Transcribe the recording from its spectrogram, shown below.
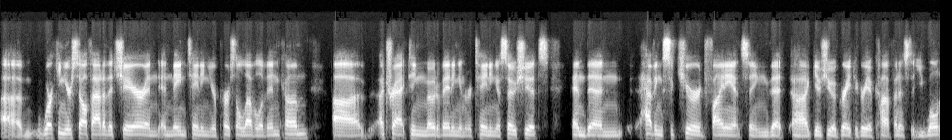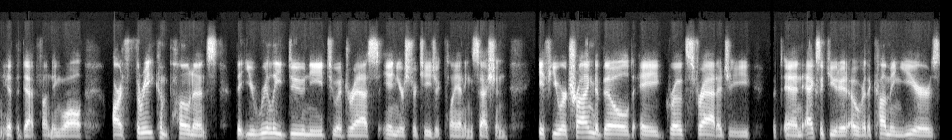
um, working yourself out of the chair and, and maintaining your personal level of income, uh, attracting, motivating, and retaining associates, and then having secured financing that uh, gives you a great degree of confidence that you won't hit the debt funding wall are three components that you really do need to address in your strategic planning session. If you are trying to build a growth strategy and execute it over the coming years,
